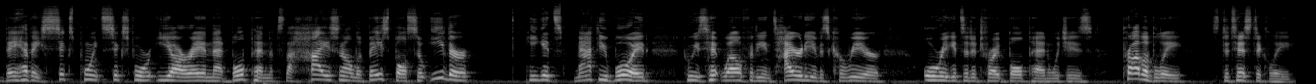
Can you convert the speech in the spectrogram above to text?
they have a 6.64 ERA in that bullpen. That's the highest in all of baseball. So either he gets Matthew Boyd, who he's hit well for the entirety of his career, or he gets a Detroit bullpen, which is probably statistically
